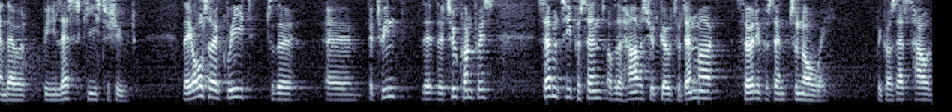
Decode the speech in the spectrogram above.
and there would be less geese to shoot. They also agreed to the uh, between the, the two countries, 70% of the harvest should go to Denmark, 30% to Norway, because that's how uh,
